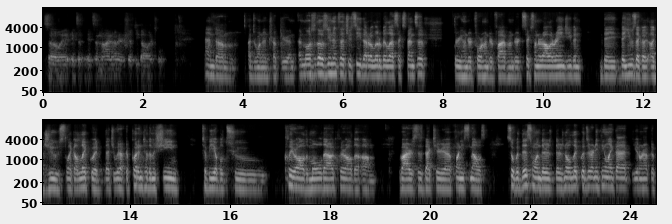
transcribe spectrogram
so it, it's a it's a nine hundred fifty dollar tool. And um, I just want to interrupt you. And, and most of those units that you see that are a little bit less expensive, 300, 400, 500, 600 dollar range even, they, they use like a, a juice, like a liquid that you would have to put into the machine to be able to clear all the mold out, clear all the um, viruses, bacteria, funny smells. So with this one, there's, there's no liquids or anything like that. You don't have to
